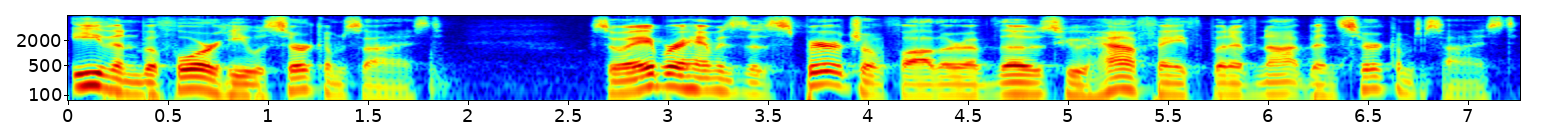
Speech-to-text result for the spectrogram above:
even before he was circumcised. So Abraham is the spiritual father of those who have faith but have not been circumcised.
